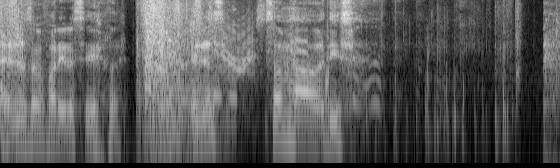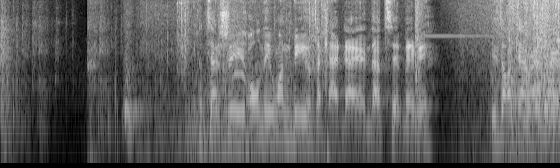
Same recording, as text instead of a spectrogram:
It's just so funny to see. It's just somehow these. Potentially only one B with the cat guy, and that's it, maybe. He's on cat right there.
